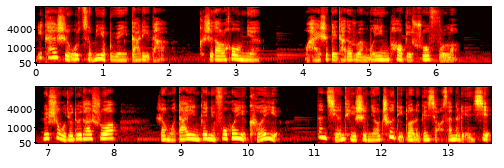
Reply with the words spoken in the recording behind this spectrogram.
一开始我怎么也不愿意搭理他，可是到了后面，我还是被他的软磨硬泡给说服了。于是我就对他说：“让我答应跟你复婚也可以，但前提是你要彻底断了跟小三的联系。”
